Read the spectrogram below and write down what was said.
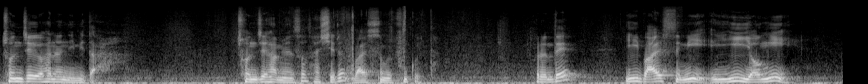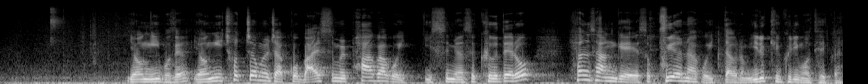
존재의 하나님이다. 존재하면서 사실은 말씀을 품고 있다. 그런데 이 말씀이 이 영이 영이 보세요. 영이 초점을 잡고 말씀을 파악하고 있, 으면서 그대로 현상계에서 구현하고 있다 그러면 이렇게 그리면 어떻게 될까요?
